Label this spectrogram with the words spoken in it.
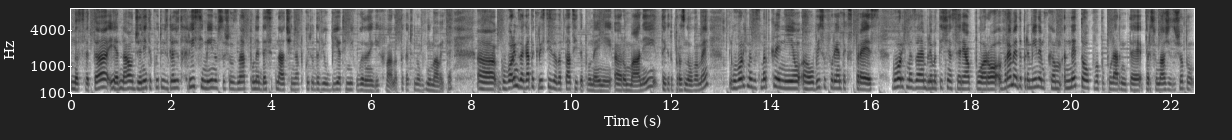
на света и една от жените, които изглеждат хрисими, но всъщност знаят поне 10 начина, по които да ви убият и никога да не ги хванат, така че много внимавайте. А, говорим за Агата Кристи и за адаптациите по нейни а, романи, тъй като празнуваме. Говорихме за Смърт край Нил, Убийство в Ориент Експрес, говорихме за емблематичния сериал Пуаро. Време е да преминем към не толкова популярните персонажи, защото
